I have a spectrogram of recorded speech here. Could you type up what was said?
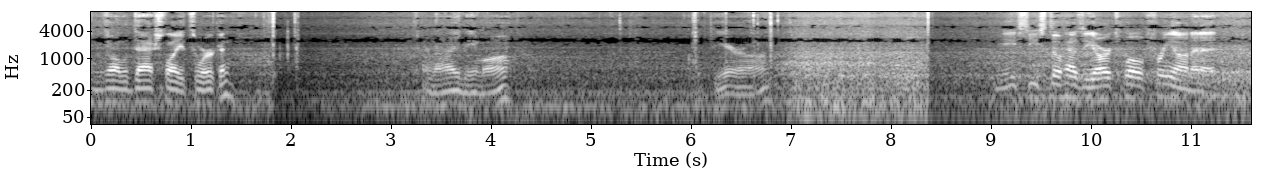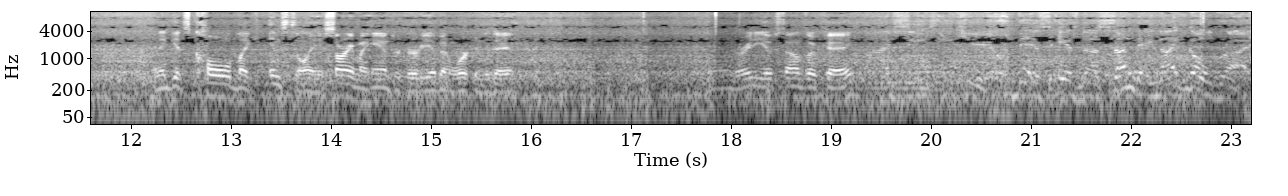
There's all the dash lights working. Turn the high beam off the air on. The AC still has the R12 Freon in it. And it gets cold like instantly. Sorry my hands are dirty, I've been working today. And the radio sounds okay. This is the Sunday Night Gold Rush.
